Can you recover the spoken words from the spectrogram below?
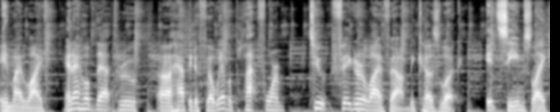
in my life. And I hope that through uh, Happy to Fail, we have a platform to figure life out. Because look, it seems like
